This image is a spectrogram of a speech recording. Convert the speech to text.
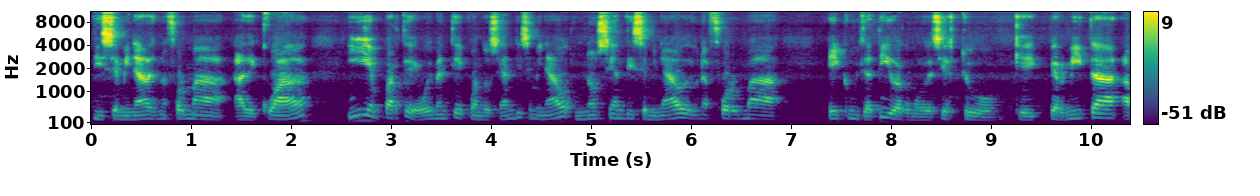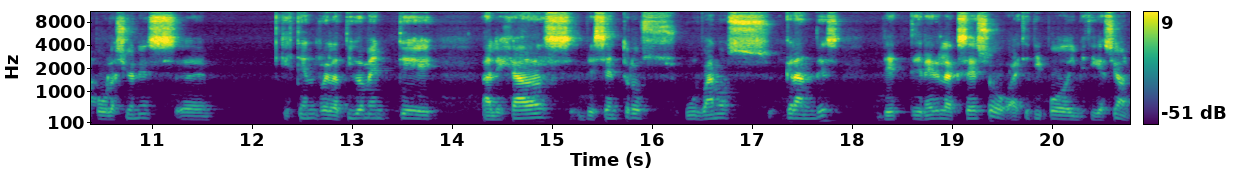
diseminadas de una forma adecuada y en parte, obviamente, cuando se han diseminado, no se han diseminado de una forma equitativa, como decías tú, que permita a poblaciones eh, que estén relativamente alejadas de centros urbanos grandes de tener el acceso a este tipo de investigación.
